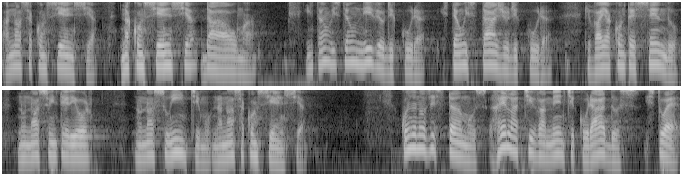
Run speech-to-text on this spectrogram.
a nossa consciência na consciência da alma. Então, isto é um nível de cura, isto é um estágio de cura que vai acontecendo no nosso interior, no nosso íntimo, na nossa consciência. Quando nós estamos relativamente curados, isto é,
